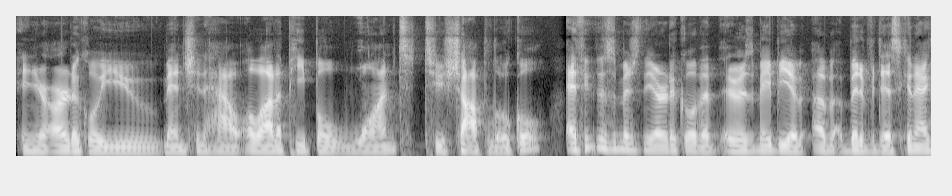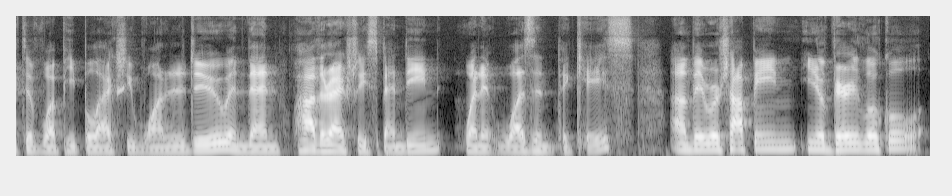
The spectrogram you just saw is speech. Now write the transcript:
In your article, you mentioned how a lot of people want to shop local. I think this was mentioned in the article that there was maybe a, a, bit of a disconnect of what people actually wanted to do and then how they're actually spending when it wasn't the case. Um, they were shopping, you know, very local.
